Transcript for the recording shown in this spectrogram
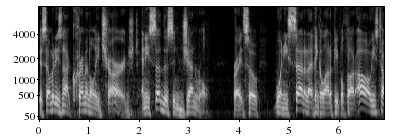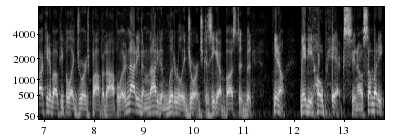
if somebody's not criminally charged, and he said this in general, right? So when he said it, I think a lot of people thought, oh, he's talking about people like George Papadopoulos, not even not even literally George, because he got busted, but you know, maybe Hope Hicks, you know, somebody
